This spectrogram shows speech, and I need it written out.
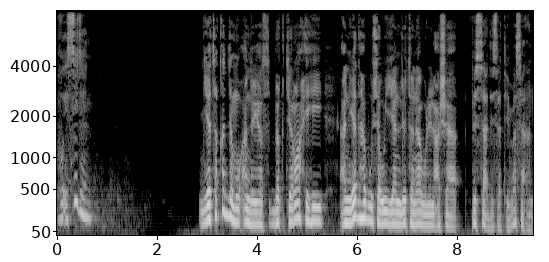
Wo ist sie denn? يتقدم أندرياس باقتراحه أن يذهبوا سويا لتناول العشاء في السادسة مساء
